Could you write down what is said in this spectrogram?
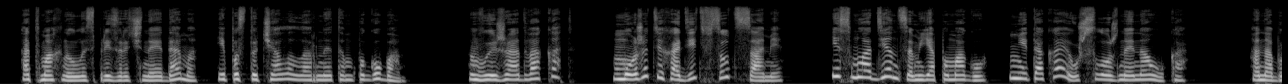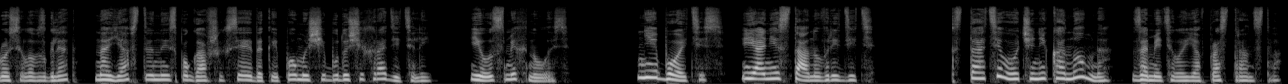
— отмахнулась призрачная дама и постучала ларнетом по губам. Вы же адвокат. Можете ходить в суд сами. И с младенцем я помогу. Не такая уж сложная наука». Она бросила взгляд на явственно испугавшихся эдакой помощи будущих родителей и усмехнулась. «Не бойтесь, я не стану вредить». «Кстати, очень экономно», — заметила я в пространство.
